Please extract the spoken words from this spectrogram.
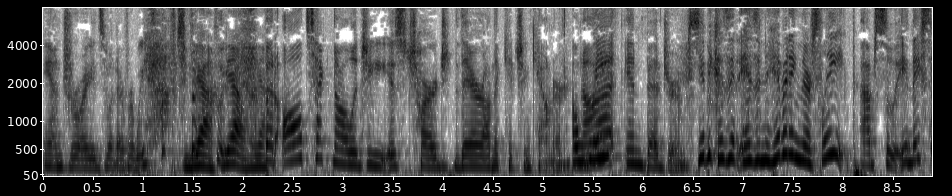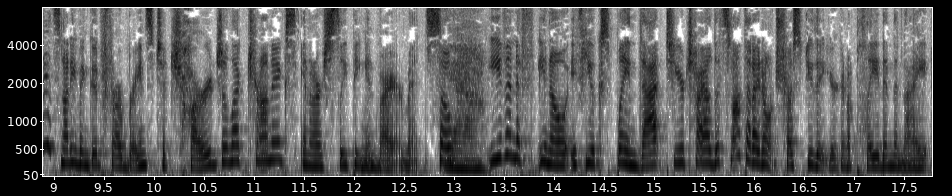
Androids, whatever we have to Yeah, include. yeah, yeah. But all technology is charged there on the kitchen counter, Oh, not wait. in bedrooms. Yeah, because it is inhibiting their sleep. Absolutely. And they say it's not even good for our brains to charge electronics in our sleeping environment. So Yeah. even if, you know, if you explain that to your child, it's not that I don't trust you that you're going to play it in the night.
